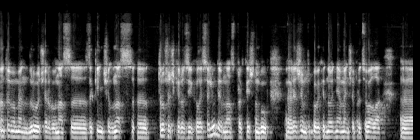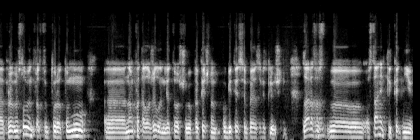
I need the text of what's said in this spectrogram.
На той момент, в другу чергу, в нас е, закінчили. У нас е, трошечки роз'їхалися люди. У нас практично був режим такого вихідного дня менше працювала промислова інфраструктура, тому нам хватало жилень для того, щоб практично обійтися без відключень. Зараз е, останніх кілька днів.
